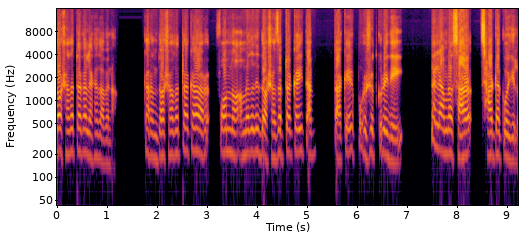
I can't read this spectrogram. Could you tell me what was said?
দশ হাজার টাকা লেখা যাবে না। কারণ দশ হাজার টাকার পণ্য আমরা যদি দশ হাজার টাকাই তার, তাকে পরিশোধ করে দেই, তাহলে আমরা ছাড় ছাড়টা কই গেল?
